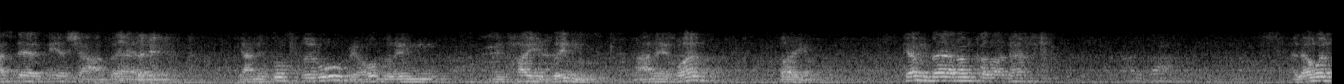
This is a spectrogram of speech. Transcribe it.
حتى يأتي شعبان. يعني تفطروا بعذر من حيض. معنا يا إخوان؟ طيب. كم بابا قرأناها الأول؟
